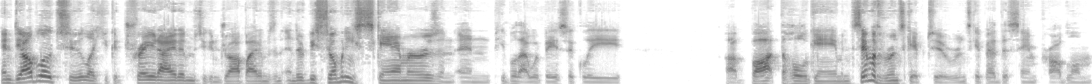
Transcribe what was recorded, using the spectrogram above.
in Diablo 2 like you could trade items, you can drop items and, and there'd be so many scammers and and people that would basically uh, bought the whole game and same with RuneScape too. RuneScape had the same problem.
